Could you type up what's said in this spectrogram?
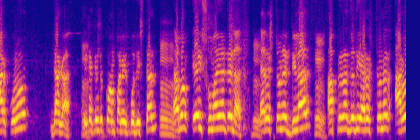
আর কোন জায়গা। এটা কিন্তু কোম্পানির প্রতিষ্ঠান এবং এই অ্যাটেড আছে অ্যারেস্টনের ডিলার আপনারা যদি অ্যারেস্টনের আরও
